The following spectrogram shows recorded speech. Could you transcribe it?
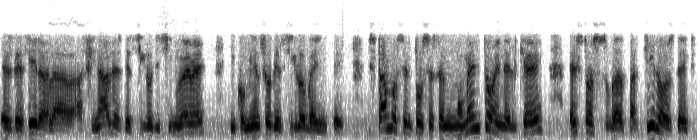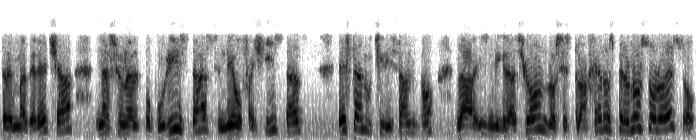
es decir, a, a finales del siglo XIX y comienzo del siglo XX. Estamos entonces en un momento en el que estos eh, partidos de extrema derecha, nacionalpopulistas, neofascistas, están utilizando la inmigración, los extranjeros, pero no solo eso,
